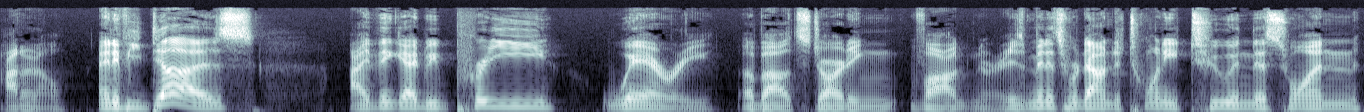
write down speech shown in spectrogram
I don't know. And if he does, I think I'd be pretty wary about starting Wagner. His minutes were down to 22 in this one,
